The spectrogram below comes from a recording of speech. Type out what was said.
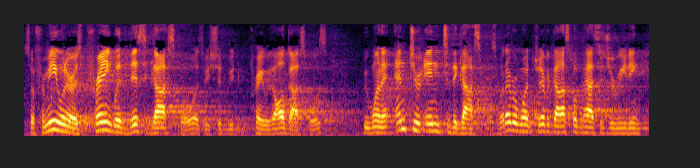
So for me, when I was praying with this gospel, as we should pray with all gospels, we want to enter into the gospels. Whatever, whatever gospel passage you're reading,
